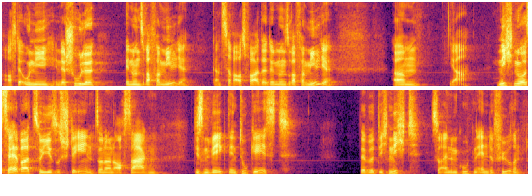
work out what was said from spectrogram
auf der Uni, in der Schule, in unserer Familie, ganz herausfordernd in unserer Familie, ähm, ja, nicht nur selber zu Jesus stehen, sondern auch sagen, diesen Weg, den du gehst, der wird dich nicht zu einem guten Ende führen.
